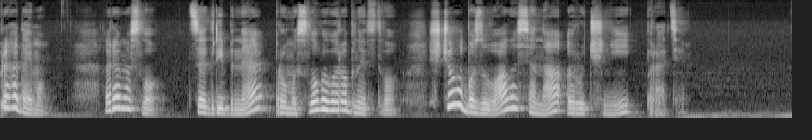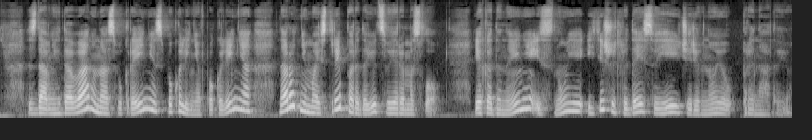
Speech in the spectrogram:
Пригадаймо, ремесло це дрібне промислове виробництво, що базувалося на ручній праці. З давніх давен у нас в Україні з покоління в покоління народні майстри передають своє ремесло, яке донині існує і тішить людей своєю чарівною принадою.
